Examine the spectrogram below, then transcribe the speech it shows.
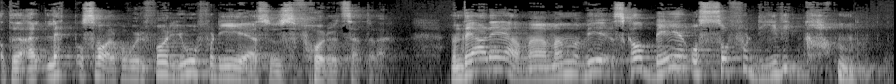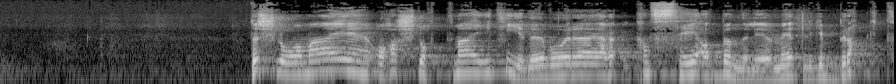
at det er lett å svare på hvorfor. Jo, fordi Jesus forutsetter det. Men det er det ene. Men vi skal be også fordi vi kan. Det slår meg og har slått meg i tider hvor jeg kan se at bønnelivet mitt ligger brakt,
